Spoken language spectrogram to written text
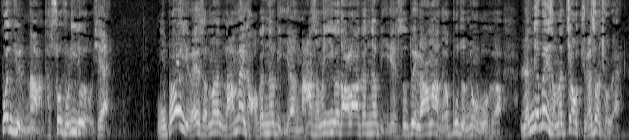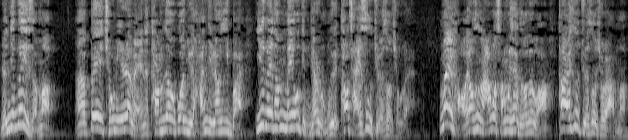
冠军呐，他说服力就有限。你不要以为什么拿麦考跟他比呀，拿什么伊戈达拉跟他比是对莱昂纳德不尊重如何？人家为什么叫角色球员？人家为什么啊被球迷认为呢？他们这个冠军含金量一般，因为他们没有顶尖荣誉，他才是角色球员。麦考要是拿过常规赛得分王，他还是角色球员吗？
